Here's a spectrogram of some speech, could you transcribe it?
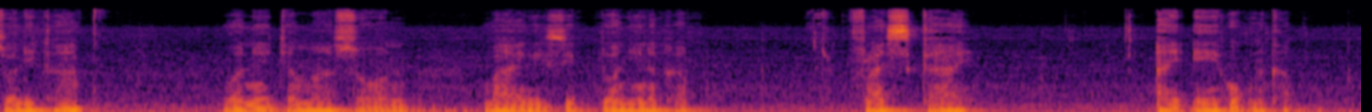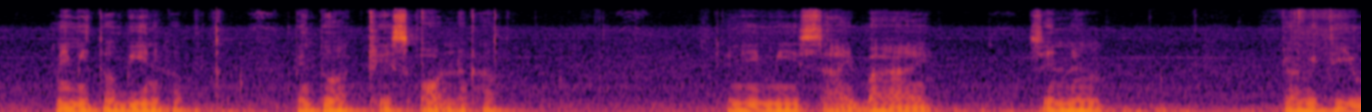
สวัสดีครับ วันนี้จะมาสอนบายรีซิปตัวนี้นะครับ Fly Sky IA 6นะครับ ไม่มีตัว B นะครับ เป็นตัว Case On นะครับ ทีนี้มีสายบายเส้นหนึ่งกับวิทยุ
